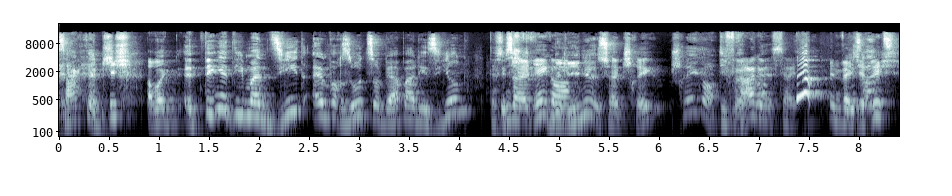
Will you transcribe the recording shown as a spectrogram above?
sagt denn? Ich- Aber äh, Dinge, die man sieht, einfach so zu verbalisieren, Das ist ist halt schräger. eine Linie, ist halt schräg, schräger. Die Frage ist halt, in welche, Richt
